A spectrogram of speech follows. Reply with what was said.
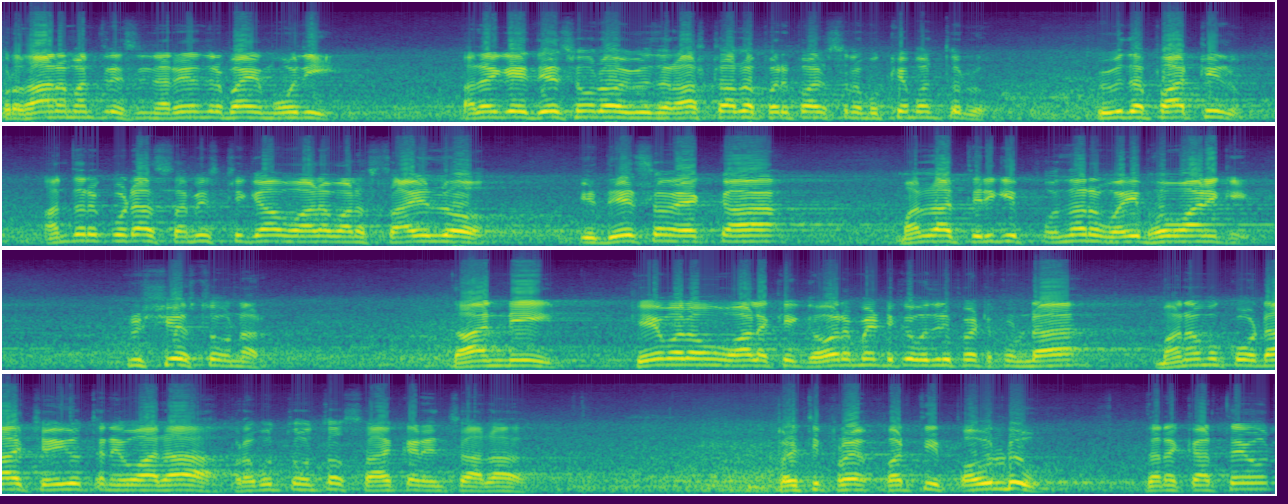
ప్రధానమంత్రి శ్రీ నరేంద్రభాయ్ మోదీ అలాగే దేశంలో వివిధ రాష్ట్రాల్లో పరిపాలిస్తున్న ముఖ్యమంత్రులు వివిధ పార్టీలు అందరూ కూడా సమిష్టిగా వాళ్ళ వాళ్ళ స్థాయిలో ఈ దేశం యొక్క మళ్ళా తిరిగి పునర్వైభవానికి కృషి చేస్తూ ఉన్నారు. దాన్ని కేవలం వాళ్ళకి గవర్నమెంట్కి వదిలిపెట్టకుండా మనము కూడా చేయూతనివ్వాలా ప్రభుత్వంతో సహకరించాలా? ప్రతి ప్రతి పౌరుడు తన కర్తవ్యం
